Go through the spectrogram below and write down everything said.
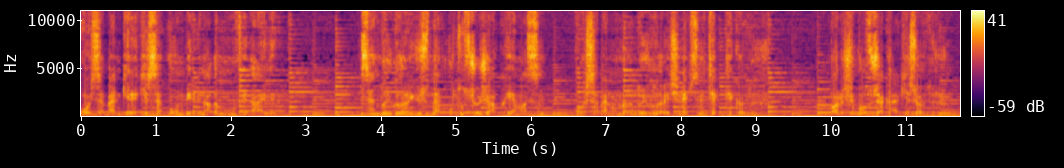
Oysa ben gerekirse 11 bin adamımı feda ederim. Sen duyguların yüzünden 30 çocuğa kıyamazsın. Oysa ben onların duyguları için hepsini tek tek öldürürüm. Barışı bozacak herkesi öldürürüm.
